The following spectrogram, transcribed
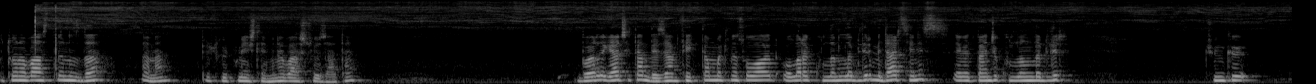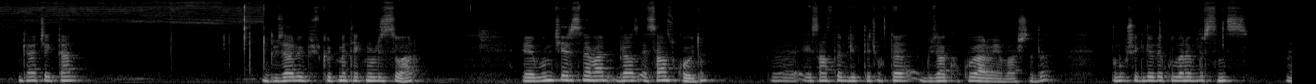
Butona bastığınızda hemen püskürtme işlemine başlıyor zaten. Bu arada gerçekten dezenfektan makinesi olarak, kullanılabilir mi derseniz evet bence kullanılabilir. Çünkü gerçekten güzel bir püskürtme teknolojisi var. Ee, bunun içerisine ben biraz esans koydum. Ee, esansla birlikte çok da güzel koku vermeye başladı. Bunu bu şekilde de kullanabilirsiniz. Ee,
